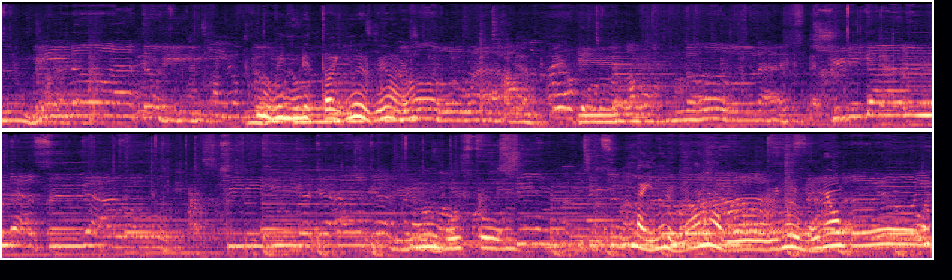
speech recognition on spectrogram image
이거 왜 놀랬다? 이걸 왜 알아? 음, 멋있어. 나 이걸 왜 하냐고. 이걸 뭐냐고. 아, 이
